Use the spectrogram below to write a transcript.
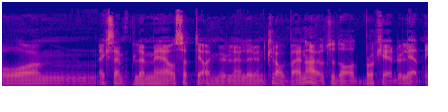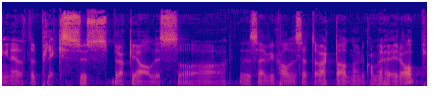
Og um, Eksempelet med å sette i armhulen eller rundt kravbeinet er jo at du da blokkerer du ledningen i dette plexus brachialis og cervicalis etter hvert, da, når du kommer høyere opp.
